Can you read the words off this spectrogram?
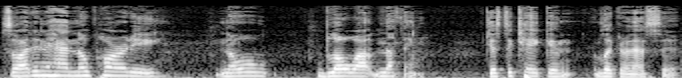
So i didn't have no party no blowout nothing. Just a cake and liquor that's it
